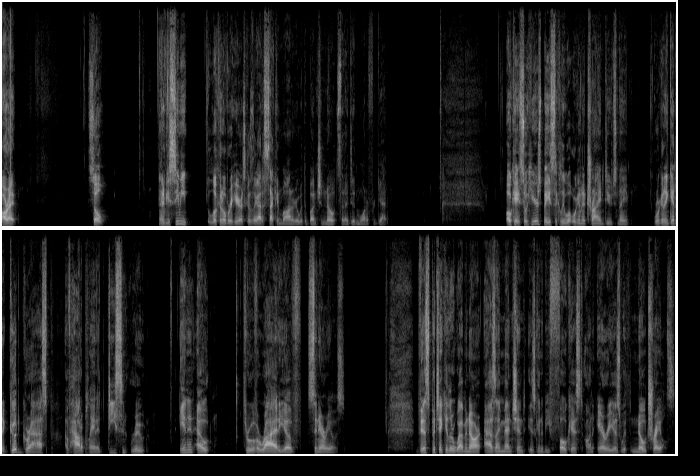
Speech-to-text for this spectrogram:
All right. So, and if you see me looking over here, it's because I got a second monitor with a bunch of notes that I didn't want to forget. Okay, so here's basically what we're going to try and do tonight. We're going to get a good grasp of how to plan a decent route in and out through a variety of scenarios. This particular webinar, as I mentioned, is going to be focused on areas with no trails.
